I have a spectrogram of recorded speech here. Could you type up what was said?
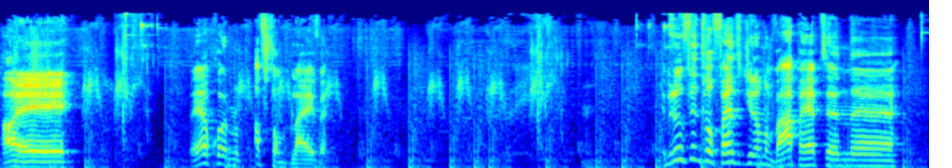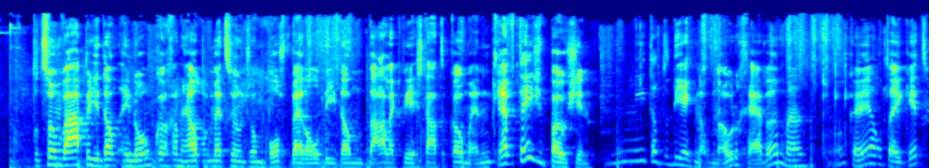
Hoi. Wil jij gewoon op afstand blijven? Ik bedoel, ik vind het wel fijn dat je dan een wapen hebt en... Uh, tot zo'n wapen je dan enorm kan gaan helpen met zo'n zo'n boss battle die dan dadelijk weer staat te komen. En een gravitation potion. Niet dat we die echt nog nodig hebben, maar oké, I'll take it.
